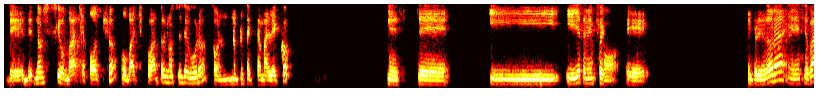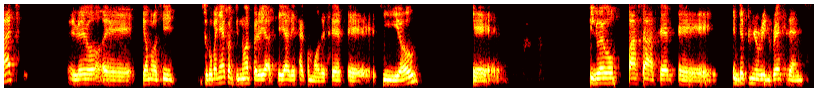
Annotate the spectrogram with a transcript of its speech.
de, de, no sé si batch 8 o batch 4, no estoy seguro, con una empresa que se llama Leco. Este, y, y ella también fue como, eh, emprendedora en ese batch, luego, eh, digámoslo así, su compañía continúa, pero ella, ella deja como de ser eh, CEO. Eh, y luego pasa a ser eh, Entrepreneur in Residence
